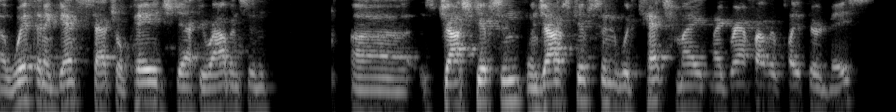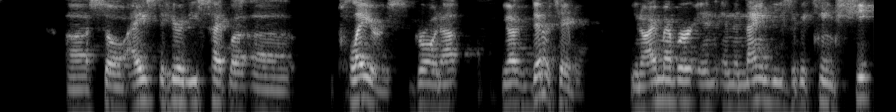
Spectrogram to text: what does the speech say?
uh, with and against Satchel Paige, Jackie Robinson, uh, Josh Gibson. When Josh Gibson would catch, my, my grandfather played third base. Uh, so I used to hear these type of uh, players growing up, you know, at the dinner table. You know, I remember in, in the 90s, it became chic,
